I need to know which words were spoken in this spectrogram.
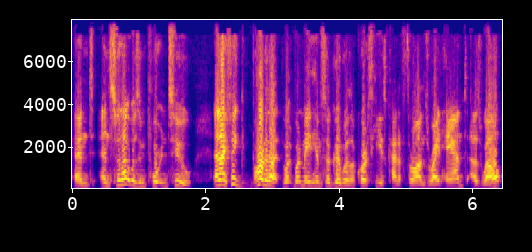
And and so that was important too. And i think part of that what, what made him so good was of course he is kind of Thrawn's right hand as well.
